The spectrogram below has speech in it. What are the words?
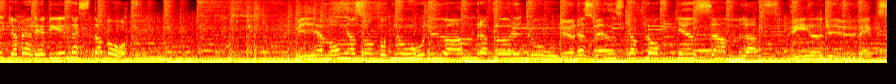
lika värde, det är nästa båt. Vi är många som fått nog och du andra föredrog. Nu när svenska flocken samlas vill du växa?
